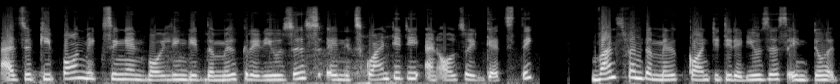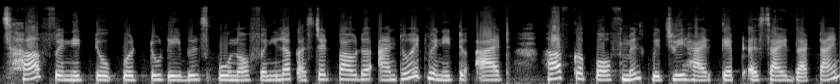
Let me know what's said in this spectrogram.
As you keep on mixing and boiling it the milk reduces in its quantity and also it gets thick once when the milk quantity reduces into its half, we need to put 2 tablespoons of vanilla custard powder and to it we need to add half cup of milk which we had kept aside that time.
